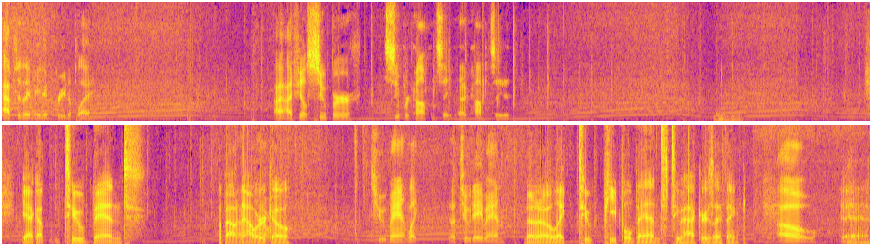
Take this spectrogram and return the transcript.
After they made it free to play. I I feel super super compensate uh, compensated. Yeah, I got two banned about an hour ago. Two ban like a two day ban. No, no, like two people banned, two hackers, I think. Oh. Yeah.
